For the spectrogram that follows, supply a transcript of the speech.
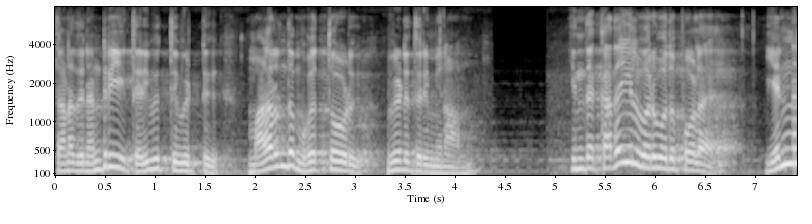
தனது நன்றியை தெரிவித்துவிட்டு மலர்ந்த முகத்தோடு வீடு திரும்பினான். இந்த கதையில் வருவது போல என்ன?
